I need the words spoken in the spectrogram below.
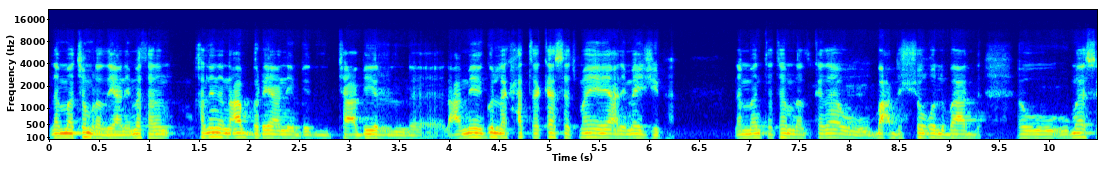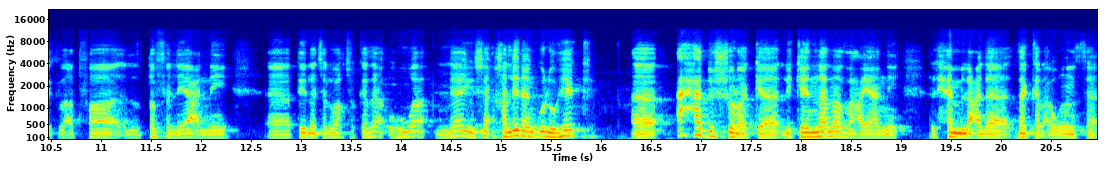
لما تمرض. يعني مثلا خلينا نعبر يعني بالتعبير العامي يقول لك حتى كاسة مية يعني ما يجيبها. لما انت تمرض كذا وبعد الشغل وبعد وماسك الأطفال الطفل يعني آه، طيلة الوقت وكذا وهو لا يسا... خلينا نقوله هيك آه، أحد الشركاء لكي لا نضع يعني الحمل على ذكر أو أنثى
